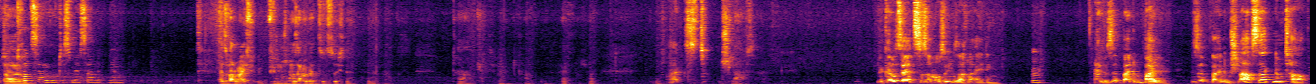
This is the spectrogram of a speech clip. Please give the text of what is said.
Ich würde Ähm, trotzdem ein gutes Messer mitnehmen. also warte mal, ich, ich muss mal selber ganz kurz durchnehmen. Tarp, Axt. Schlafsack. Wir können uns ja jetzt zusammen auf solchen Sachen einigen. Hm. Also wir sind bei einem Beil. Wir sind bei einem Schlafsack, einem Tarp.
